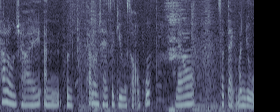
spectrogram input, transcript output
ถ้าเราใช้อันเอ้ยถ้าเราใช้สกิลสองปุ๊บ แล้วสแต็กมันอยู่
